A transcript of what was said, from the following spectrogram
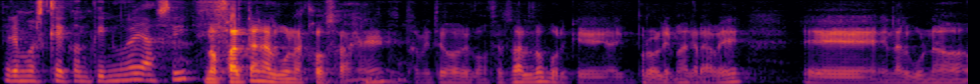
Esperemos que continúe así. Nos faltan algunas cosas, ¿eh? también tengo que confesarlo, porque hay un problema grave eh, en alguna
